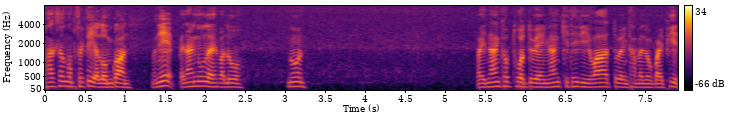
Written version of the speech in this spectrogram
พักสงบสติอารมณ์ก่อนมานี่ไปนั่งนู่นเลยบาลูนู่น ไปนั่งทบทวนตัวเองนั่งคิดให้ดีว่าตัวเองทำอะไรลงไปผิด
